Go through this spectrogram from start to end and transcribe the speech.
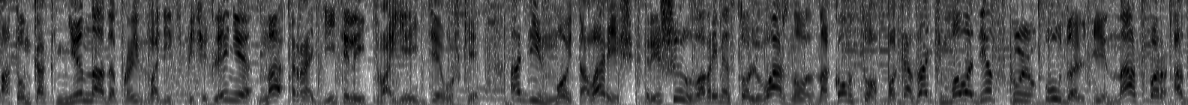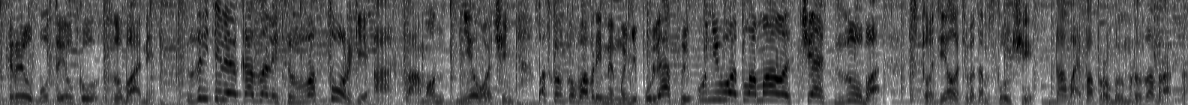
о том, как не надо производить впечатление на родителей твоей девушки. Один мой товарищ решил во время столь важного знакомства показать молодецкую удаль и наспор открыл бутылку зубами. Зрители оказались в восторге, а сам он не очень, поскольку во время манипуляций у него отломалась часть зуба. Что делать в этом случае? Давай попробуем разобраться.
